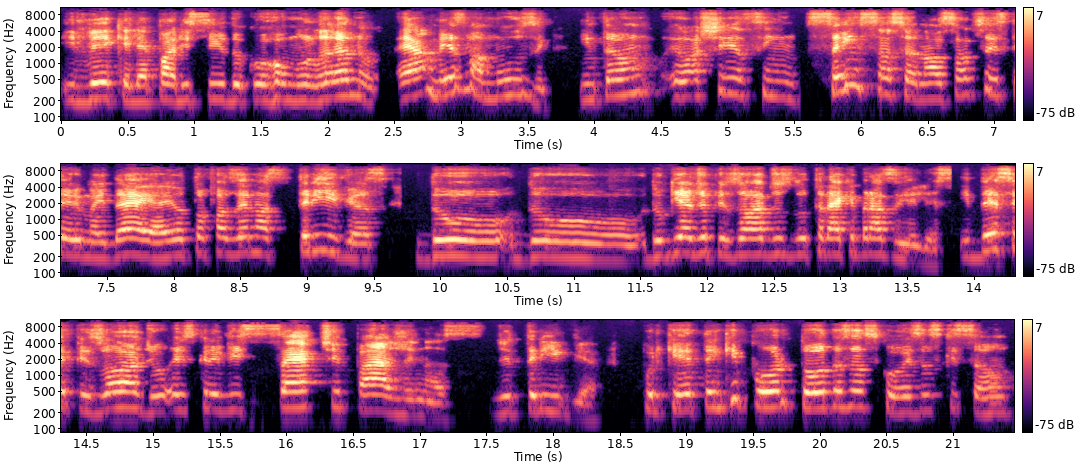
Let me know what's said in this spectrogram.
e vê que ele é parecido com o Romulano, é a mesma música. Então, eu achei assim sensacional. Só para vocês terem uma ideia, eu estou fazendo as trilhas do, do, do guia de episódios do Trek Brasílias. E desse episódio, eu escrevi sete páginas de trivia porque tem que pôr todas as coisas que são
